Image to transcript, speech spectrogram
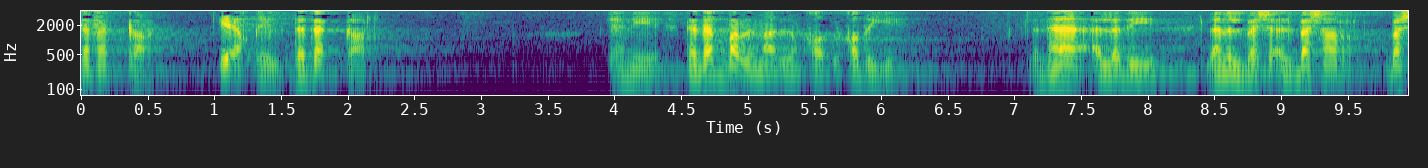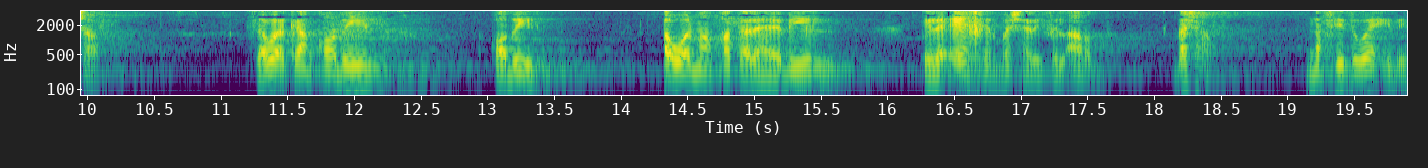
تفكر اعقل تذكر. يعني تدبر القضية. لأن الذي لأن البشر, البشر بشر. سواء كان قابيل قابيل أول من قتل هابيل إلى آخر بشري في الأرض. بشر. نفسيته واحدة.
